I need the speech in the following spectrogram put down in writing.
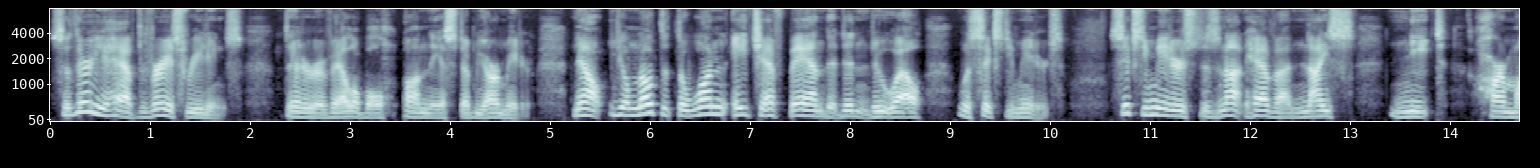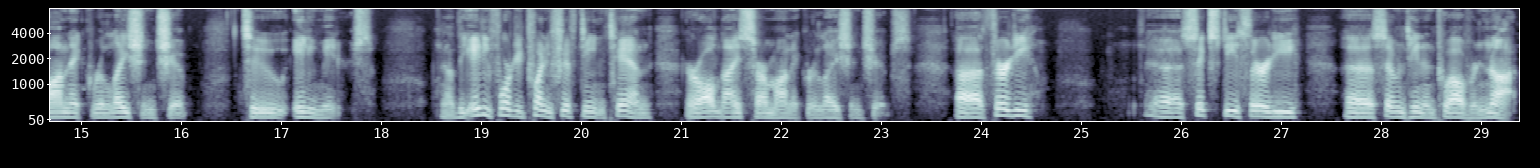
So there you have the various readings that are available on the SWR meter. Now, you'll note that the one HF band that didn't do well was 60 meters. 60 meters does not have a nice, neat harmonic relationship to 80 meters. Now, the 80, 40, 20, 15, 10 are all nice harmonic relationships. Uh, 30, uh, 60, 30, uh, 17, and 12 are not.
